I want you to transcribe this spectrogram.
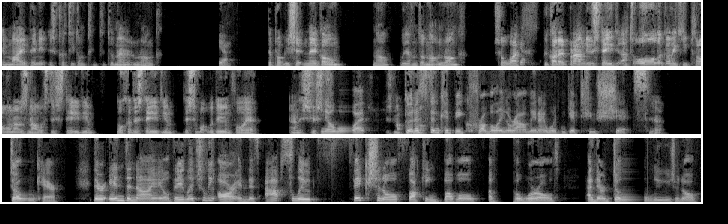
in my opinion, is because they don't think they've done anything wrong. Yeah, they're probably sitting there going, "No, we haven't done nothing wrong. So why? Yeah. We've got a brand new stadium. That's all they're going to keep throwing at us now is this stadium. Look at the stadium. This is what we're doing for you. And it's just. You know what? It's not Goodison could be crumbling around me and I wouldn't give two shits. Yeah. Don't care. They're in denial. They literally are in this absolute fictional fucking bubble of a world and they're delusional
